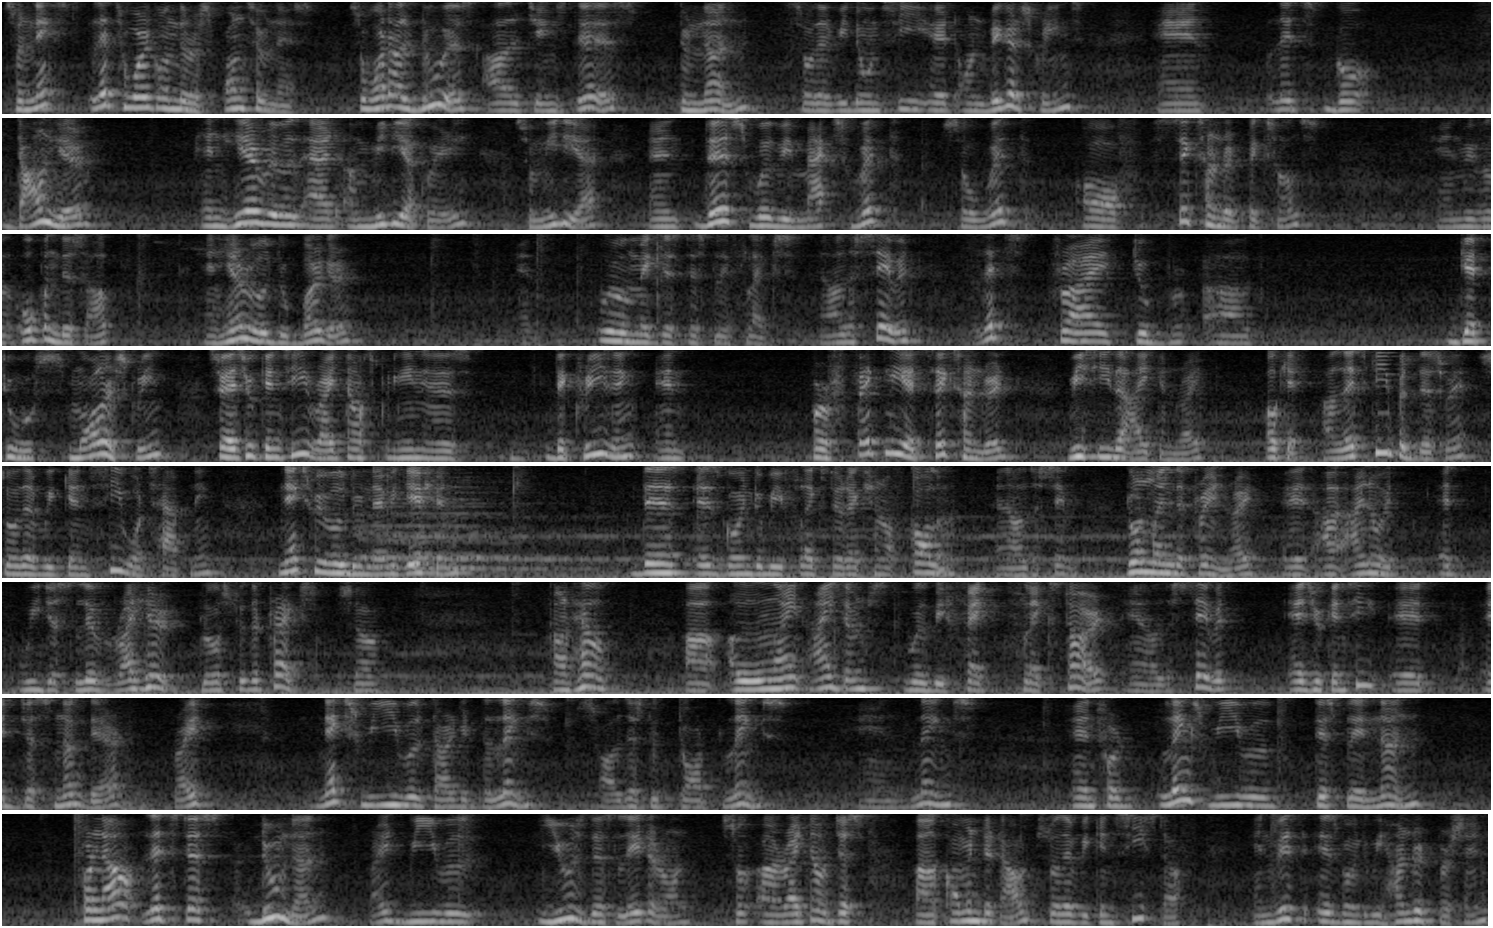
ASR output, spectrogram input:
So next let's work on the responsiveness. So what I'll do is I'll change this to none so that we don't see it on bigger screens. And let's go down here. And here we will add a media query. So media. And this will be max width. So width of 600 pixels. And we will open this up. And here we will do burger. And we will make this display flex. And I'll just save it. Let's try to uh, get to smaller screen so as you can see right now screen is decreasing and perfectly at 600 we see the icon, right? Okay, uh, let's keep it this way so that we can see what's happening. Next, we will do navigation. This is going to be flex direction of column, and I'll just say, don't mind the train, right? It, I, I know it, it. We just live right here, close to the tracks, so can't help. Uh, align items will be flex start, and I'll just save it. As you can see, it it just snuck there, right? Next, we will target the links. So I'll just do dot links and links. And for links we will display none. For now let's just do none right? We will use this later on. So uh, right now just uh, comment it out so that we can see stuff. And width is going to be 100%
